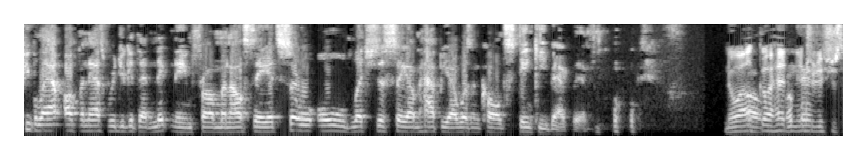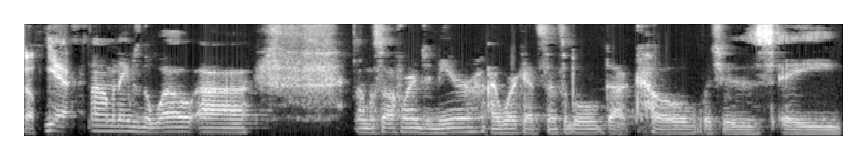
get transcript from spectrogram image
People often ask where'd you get that nickname from, and I'll say it's so old. Let's just say I'm happy I wasn't called Stinky back then. Noel, Oh, go ahead and okay. introduce yourself. Yeah, uh, my name is Noel. Uh, I'm a software engineer. I work at Sensible.co, which is a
